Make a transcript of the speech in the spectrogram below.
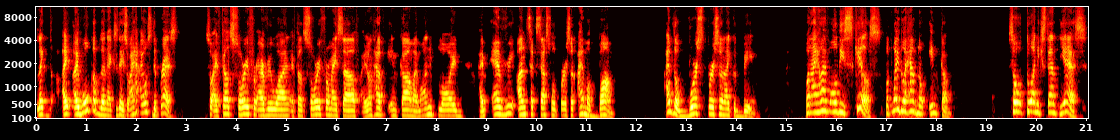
like I, I woke up the next day. So I, I was depressed. So i felt sorry for everyone. I felt sorry for myself. I don't have income. I'm unemployed. I'm every unsuccessful person. I'm a bum. I'm the worst person i could be. But i have all these skills. But why do i have no income? So to an extent yes.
